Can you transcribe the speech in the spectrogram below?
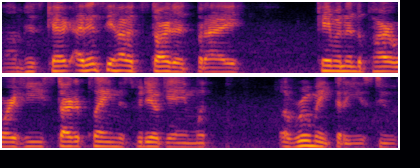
Um, his character. I didn't see how it started, but I came in in the part where he started playing this video game with a roommate that he used to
